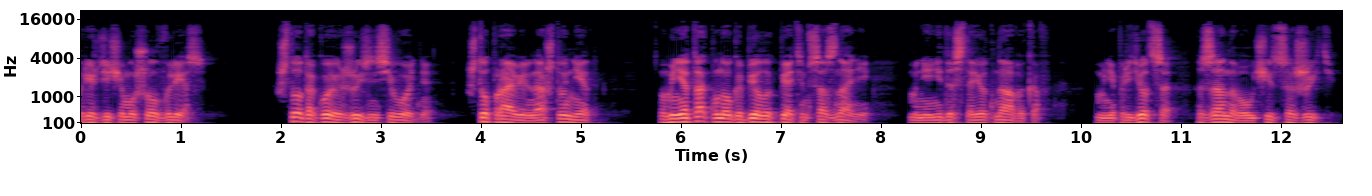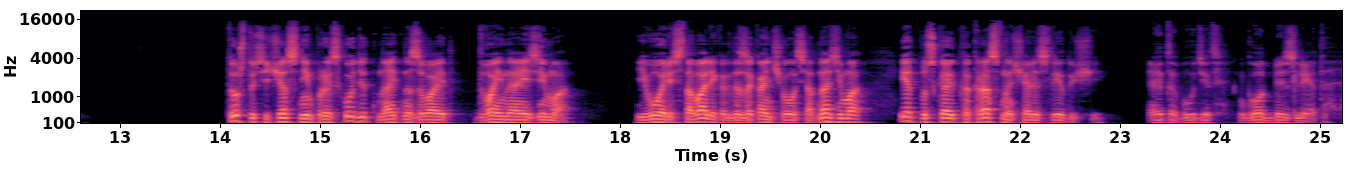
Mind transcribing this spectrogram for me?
прежде чем ушел в лес. Что такое жизнь сегодня? Что правильно, а что нет? У меня так много белых пятен в сознании. Мне недостает навыков. Мне придется заново учиться жить». То, что сейчас с ним происходит, Найт называет «двойная зима». Его арестовали, когда заканчивалась одна зима, и отпускают как раз в начале следующей. Это будет год без лета.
